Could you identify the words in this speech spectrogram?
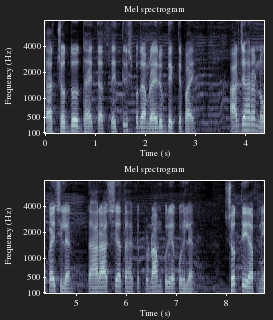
তার চোদ্দ অধ্যায়, তার তেত্রিশ পদে আমরা এরূপ দেখতে পাই, আর যাহারা নৌকায় ছিলেন, তাহারা আসিয়া তাহাকে প্রণাম করিয়া কহিলেন, সত্যি আপনি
